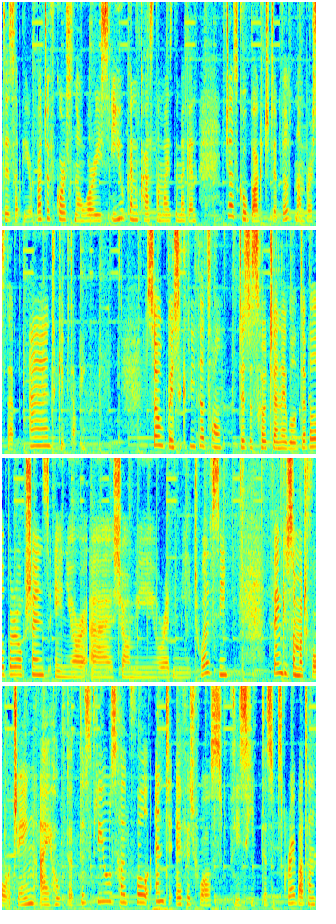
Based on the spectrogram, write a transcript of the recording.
disappear. But of course, no worries, you can customize them again. Just go back to the build number step and keep tapping. So basically that's all. This is how to enable developer options in your uh, Xiaomi Redmi 12C. Thank you so much for watching, I hope that this video was helpful and if it was, please hit the subscribe button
